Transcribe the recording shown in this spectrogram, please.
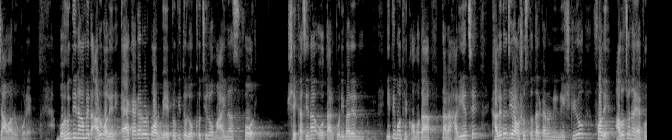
চাওয়ার উপরে। মহিউদ্দিন আহমেদ আরও বলেন, এক এগারোর পর্বে প্রকৃত লক্ষ্য ছিল মাইনাস ফোর। শেখ হাসিনা ও তার পরিবারের ইতিমধ্যে ক্ষমতা তারা হারিয়েছে। খালেদা জিয়া অসুস্থতার কারণে নিষ্ক্রিয়, ফলে আলোচনায় এখন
